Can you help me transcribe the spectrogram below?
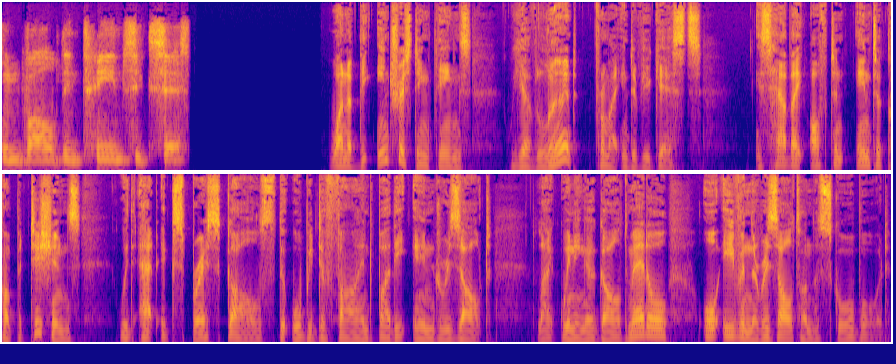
involved in team success. One of the interesting things we have learnt from our interview guests is how they often enter competitions without express goals that will be defined by the end result, like winning a gold medal or even the result on the scoreboard.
